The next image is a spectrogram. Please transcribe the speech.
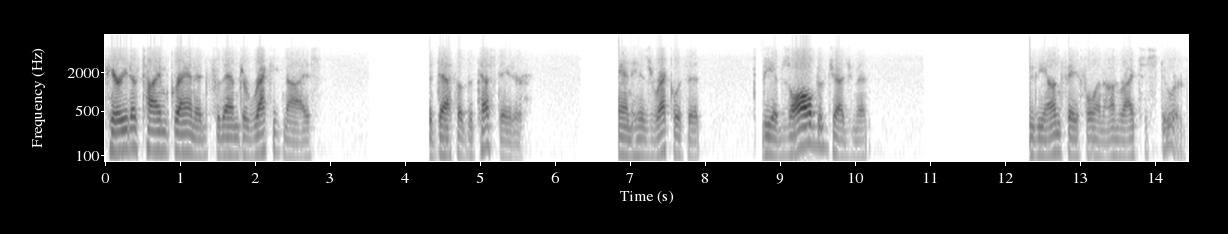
period of time granted for them to recognize the death of the testator and his requisite to be absolved of judgment to the unfaithful and unrighteous stewards.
